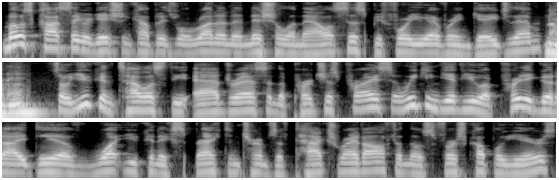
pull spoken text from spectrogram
most cost segregation companies will run an initial analysis before you ever engage them. Mm-hmm. So you can tell us the address and the purchase price, and we can give you a pretty good idea of what you can expect in terms of tax write off in those first couple years.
